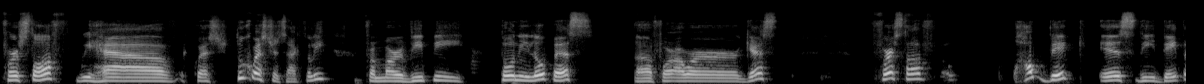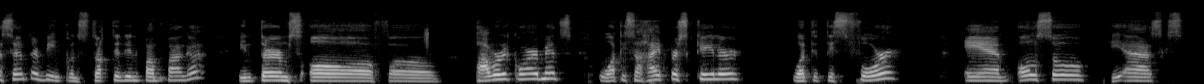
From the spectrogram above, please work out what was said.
First off, we have question, two questions actually from our VP, Tony Lopez, uh, for our guest. First off, how big is the data center being constructed in Pampanga in terms of uh, power requirements? What is a hyperscaler? What it is for? And also, he asks,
